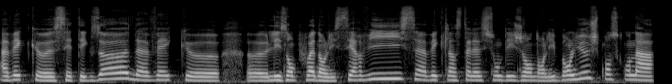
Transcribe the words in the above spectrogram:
avec euh, cet exode, avec euh, euh, les emplois dans les services, avec l'installation des gens dans les banlieues. Je pense qu'on a,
